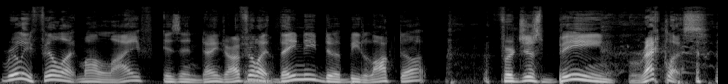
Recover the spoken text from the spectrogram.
really feel like my life is in danger. I feel like they need to be locked up for just being reckless.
